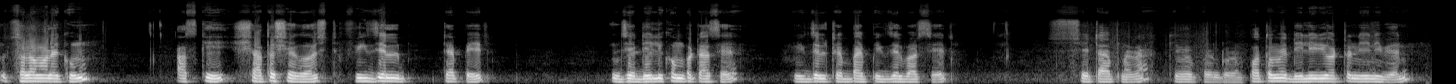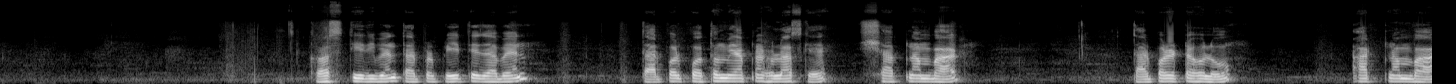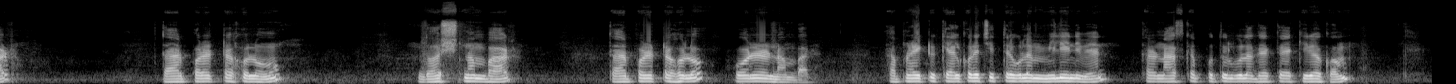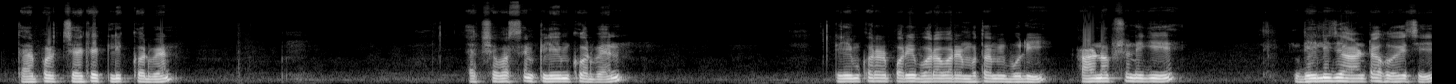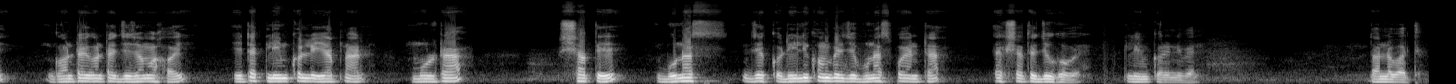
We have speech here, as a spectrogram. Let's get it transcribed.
আসসালামু আলাইকুম। আজকে সাতাশে আগস্ট পিক্সেল ট্যাপের যে ডেলি কম্পার্ট আছে পিক্সেল ট্যাপ বাই পিক্সেল বার্সের সেটা আপনারা কীভাবে পূরণ করবেন? প্রথমে ডেলি রিওয়ার্ডটা নিয়ে নেবেন। ক্রস দিয়ে দিবেন, তারপর প্লেতে যাবেন। তারপর প্রথমে আপনার হলো আজকে সাত নাম্বার। তারপরেরটা হলো আট নাম্বার। তারপরেরটা হলো দশ নাম্বার, তারপরেরটা হলো পনেরো নাম্বার। আপনারা একটু খেয়াল করে চিত্রগুলো মিলিয়ে নেবেন, কারণ আজকের পুতুলগুলো দেখতে একই রকম। তারপর চেকে ক্লিক করবেন। একশো পার্সেন্ট ক্লেম করবেন। ক্লেম করার পরে বরাবরের মতো আমি বলি আর্ন অপশনে গিয়ে ডেইলি যে আর্নটা হয়েছে, ঘন্টায় ঘন্টায় যে জমা হয় এটা ক্লেম করলেই আপনার মূলটা সাথে বোনাস যে রিলিকম্বের যে বোনাস পয়েন্টটা একসাথে যোগ হবে। ক্লেম করে নেবেন। ধন্যবাদ।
